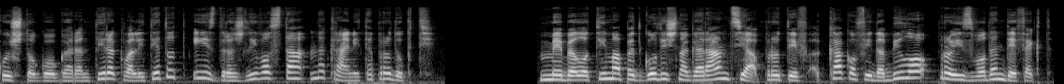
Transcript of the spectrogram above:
кој што го гарантира квалитетот и издржливоста на крајните продукти. Мебелот има петгодишна гаранција против каков и да било производен дефект.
